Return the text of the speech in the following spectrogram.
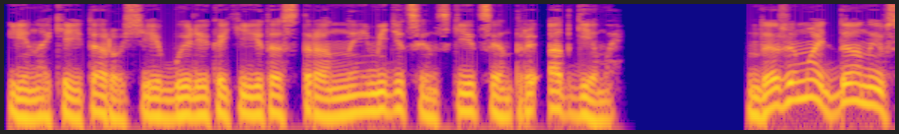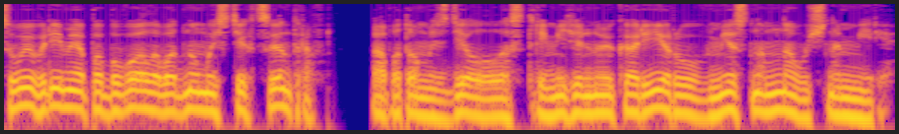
И на кейтарусе были какие-то странные медицинские центры от гемы. Даже мать Даны в свое время побывала в одном из тех центров, а потом сделала стремительную карьеру в местном научном мире,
